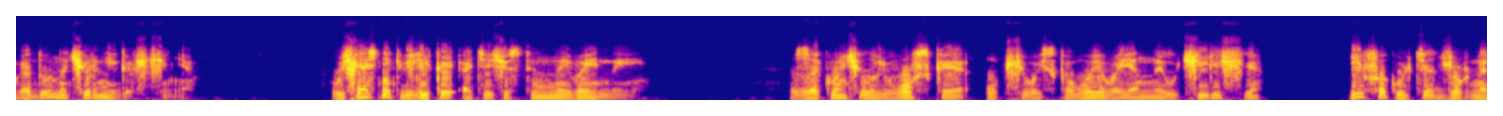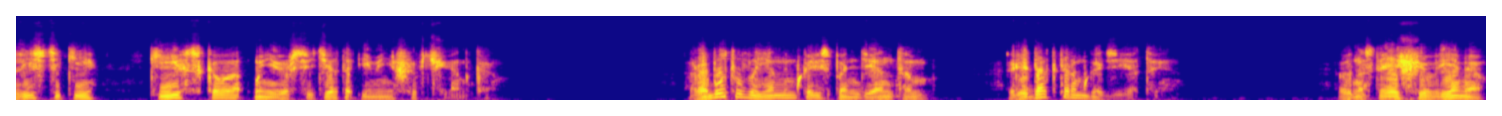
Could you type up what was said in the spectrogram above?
году на Черниговщине. Участник Великой Отечественной войны. Закончил Львовское общевойсковое военное училище и факультет журналистики Киевского университета имени Шевченко. Работал военным корреспондентом, редактором газеты. В настоящее время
